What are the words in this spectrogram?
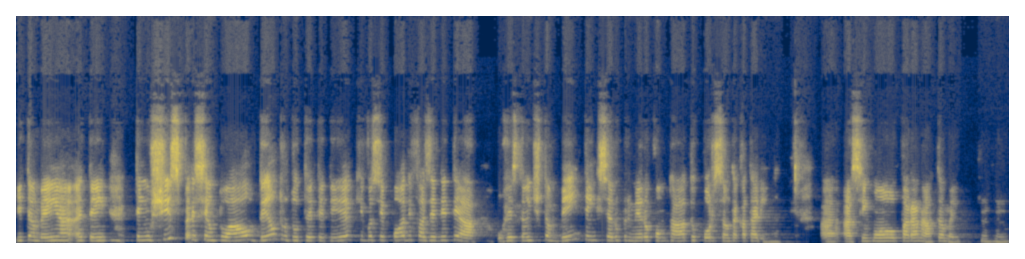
e também a, tem, tem o X percentual dentro do TTD que você pode fazer DTA o restante também tem que ser o primeiro contato por Santa Catarina, assim como o Paraná também. Uhum.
